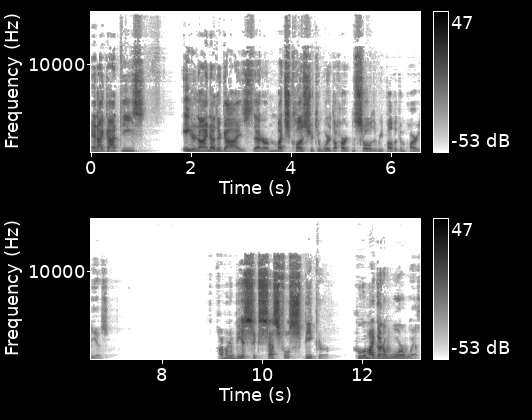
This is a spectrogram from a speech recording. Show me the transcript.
and I got these eight or nine other guys that are much closer to where the heart and soul of the Republican Party is. If I want to be a successful speaker, who am I going to war with?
